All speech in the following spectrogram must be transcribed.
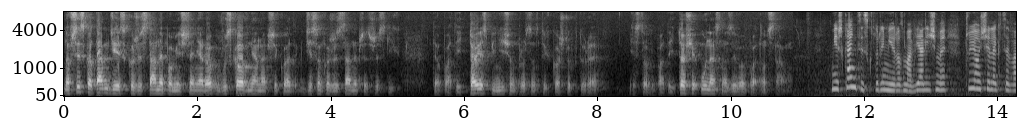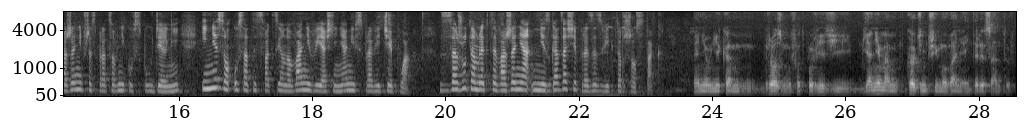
No wszystko tam, gdzie jest korzystane pomieszczenia, wózkownia na przykład, gdzie są korzystane przez wszystkich te opłaty. I to jest 50% tych kosztów, które jest to opłata. I to się u nas nazywa opłatą stałą. Mieszkańcy, z którymi rozmawialiśmy, czują się lekceważeni przez pracowników spółdzielni i nie są usatysfakcjonowani wyjaśnieniami w sprawie ciepła. Z zarzutem lekceważenia nie zgadza się prezes Wiktor Szostak. Ja nie unikam rozmów, odpowiedzi. Ja nie mam godzin przyjmowania interesantów.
